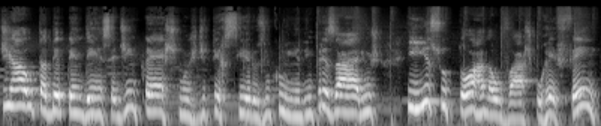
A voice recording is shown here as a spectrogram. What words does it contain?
de alta dependência de empréstimos de terceiros, incluindo empresários, e isso torna o Vasco refém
